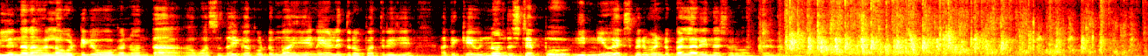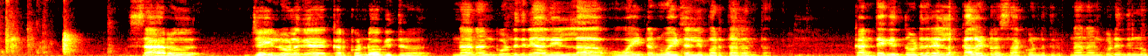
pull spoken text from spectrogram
ಇಲ್ಲಿಂದ ನಾವೆಲ್ಲ ಒಟ್ಟಿಗೆ ಹೋಗೋಣ ಅಂತ ಆ ವಸುದೈಕ ಕುಟುಂಬ ಏನು ಹೇಳಿದ್ರು ಪತ್ರಿಜಿ, ಅದಕ್ಕೆ ಇನ್ನೊಂದು ಸ್ಟೆಪ್ಪು ಈ ನ್ಯೂ ಎಕ್ಸ್ಪೆರಿಮೆಂಟ್ ಬೆಳ್ಳಾರಿಯಿಂದ ಶುರುವಾಗ್ತಾ ಇದೆ. ಸಾರು ಜೈಲ್ ಒಳಗೆ ಕರ್ಕೊಂಡು ಹೋಗಿದ್ರು. ನಾನು ಅನ್ಕೊಂಡಿದ್ದೀನಿ ಅಲ್ಲಿ ಎಲ್ಲ ವೈಟ್ ಅಂಡ್ ವೈಟ್ ಅಲ್ಲಿ ಬರ್ತಾರಂತ. ಕಣ್ ತೆಗೆದು ನೋಡಿದ್ರೆ ಎಲ್ಲ ಕಲರ್ ಡ್ರೆಸ್ ಹಾಕೊಂಡಿದ್ರು. ನಾನು ಅನ್ಕೊಂಡಿದ್ದು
